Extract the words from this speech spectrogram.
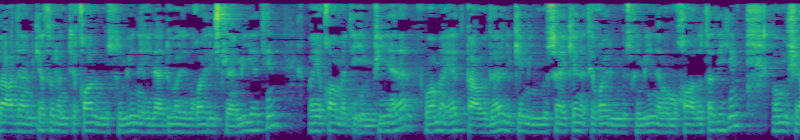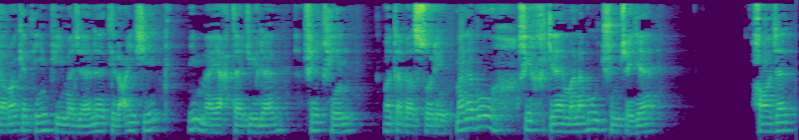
بعد أن كثر انتقال المسلمين إلى دول غير إسلامية وإقامتهم فيها وما يتبع ذلك من مساكنة غير المسلمين ومخالطتهم ومشاركتهم في مجالات العيش مما يحتاج إلى فقه mana bu fiqga mana bu tushunchaga hojat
